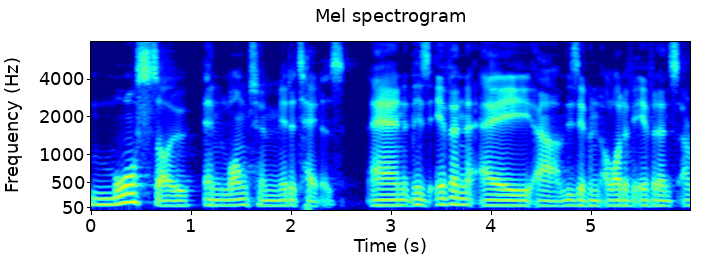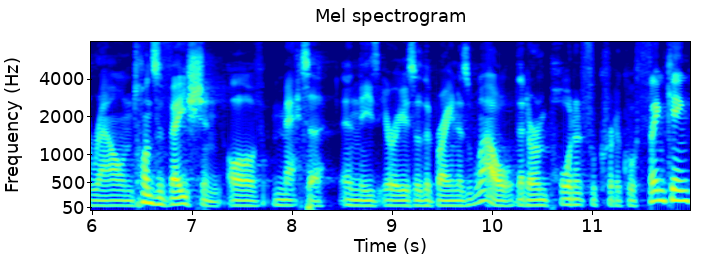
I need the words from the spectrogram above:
more so in long term meditators. And there's even a um, there's even a lot of evidence around conservation of matter in these areas of the brain as well that are important for critical thinking,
